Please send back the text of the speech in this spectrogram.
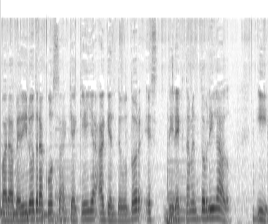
para pedir otra cosa que aquella a que el deudor es directamente obligado, y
